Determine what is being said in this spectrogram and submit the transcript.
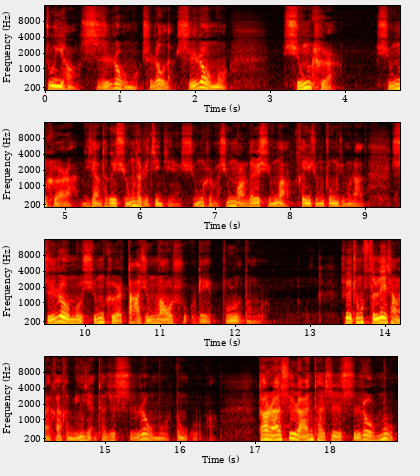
注意哈，食肉目，吃肉的食肉目，熊科，熊科啊，你想它跟熊它是近亲，熊科嘛，熊猫它是熊啊，黑熊、棕熊啥的，食肉目熊科大熊猫属的哺乳动物，所以从分类上来看，很明显它是食肉目动物啊。当然，虽然它是食肉目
